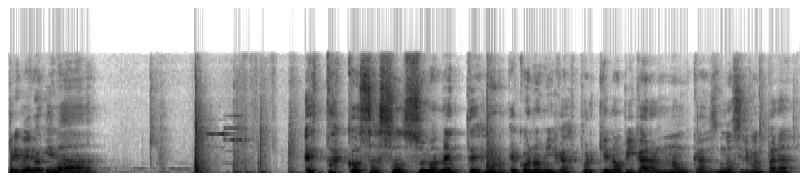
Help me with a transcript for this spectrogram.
Primero que nada, estas cosas son sumamente económicas porque no picaron nunca, no sirven para nada.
